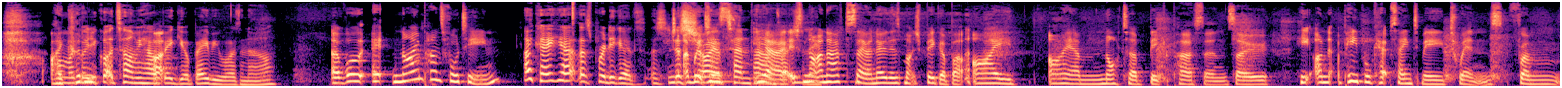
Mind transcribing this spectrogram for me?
I Oh couldn't. you've got to tell me how I- big your baby was now. uh, well, eh, nine pounds fourteen. Okay, yeah, that's pretty good. That's just which shy is of ten pounds. Yeah, it's not. And I have to say, I know there's much bigger, but I I am not a big person. So he un, people kept saying to me twins from.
